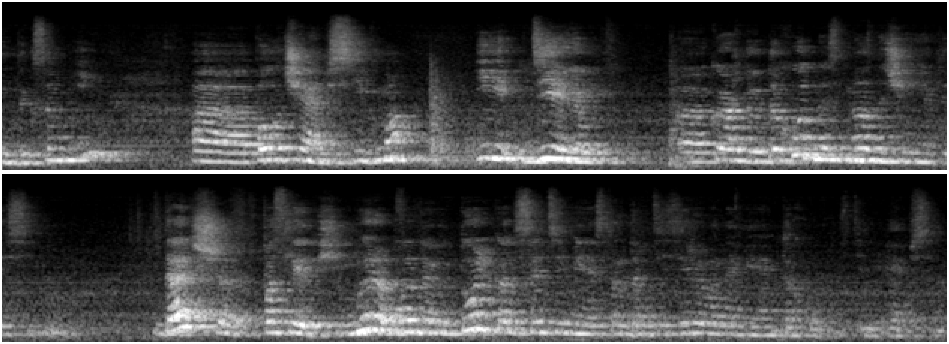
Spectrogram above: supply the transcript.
индексом И, э, получаем сигма и делим э, каждую доходность на значение этой сигмы. Дальше, в последующем, мы работаем только с этими стандартизированными доходностями эпсилон.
